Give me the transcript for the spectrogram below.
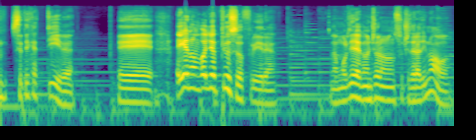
siete cattive. E, e io non voglio più soffrire. Non vuol dire che un giorno non succederà di nuovo.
